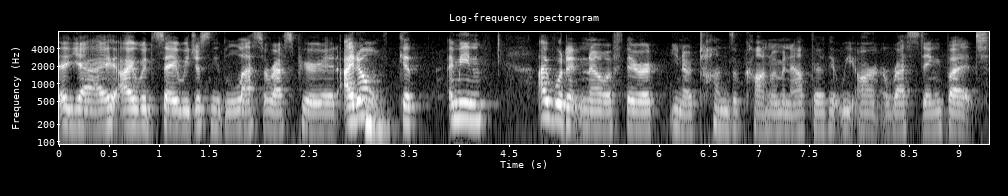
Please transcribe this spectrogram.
uh, yeah, I, I would say we just need less arrest period. I don't get I mean, I wouldn't know if there are, you know, tons of con women out there that we aren't arresting, but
